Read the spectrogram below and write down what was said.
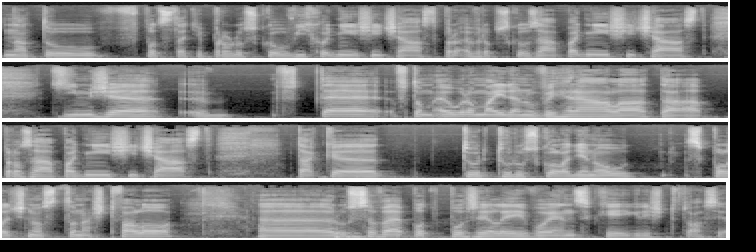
na tu v podstatě pro ruskou východnější část, pro evropskou západnější část, tím, že eh, v, té, v tom Euromajdanu vyhrála ta prozápadnější část, tak eh, tu, tu ruskoladěnou společnost to naštvalo. E, Rusové podpořili vojensky, když to asi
